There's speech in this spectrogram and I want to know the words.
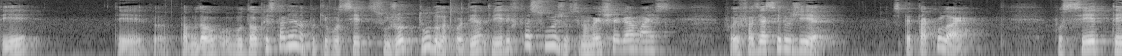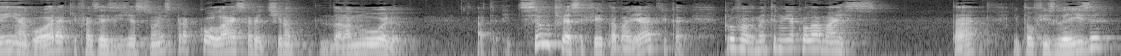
de, de, para mudar, mudar o cristalino, porque você sujou tudo lá por dentro e ele fica sujo, você não vai enxergar mais. Foi fazer a cirurgia. espetacular. Você tem agora que fazer as injeções para colar essa retina lá no olho. Se eu não tivesse feito a bariátrica, provavelmente não ia colar mais, tá? Então fiz laser,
